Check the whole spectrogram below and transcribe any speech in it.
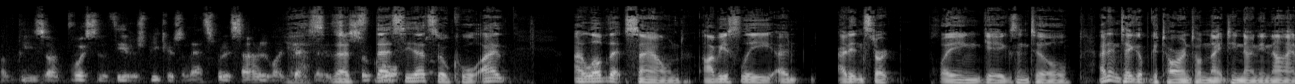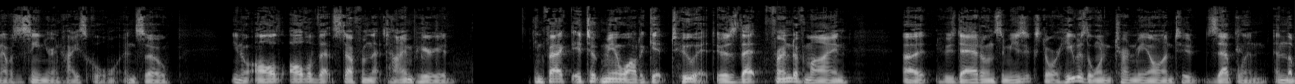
of these uh, voice of the theater speakers, and that's what it sounded like. yes. That's so that. cool. See, that's so cool. I I love that sound. Obviously, I I didn't start playing gigs until I didn't take up guitar until 1999. I was a senior in high school, and so you know all all of that stuff from that time period. In fact, it took me a while to get to it. It was that friend of mine uh, whose dad owns a music store. He was the one who turned me on to Zeppelin and the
